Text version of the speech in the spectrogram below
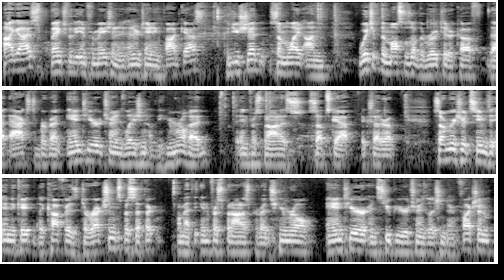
Hi, guys. Thanks for the information and entertaining podcast. Could you shed some light on which of the muscles of the rotator cuff that acts to prevent anterior translation of the humeral head, the infraspinatus, subscap, etc.? Some research seems to indicate that the cuff is direction specific and that the infraspinatus prevents humeral anterior and superior translation during flexion.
